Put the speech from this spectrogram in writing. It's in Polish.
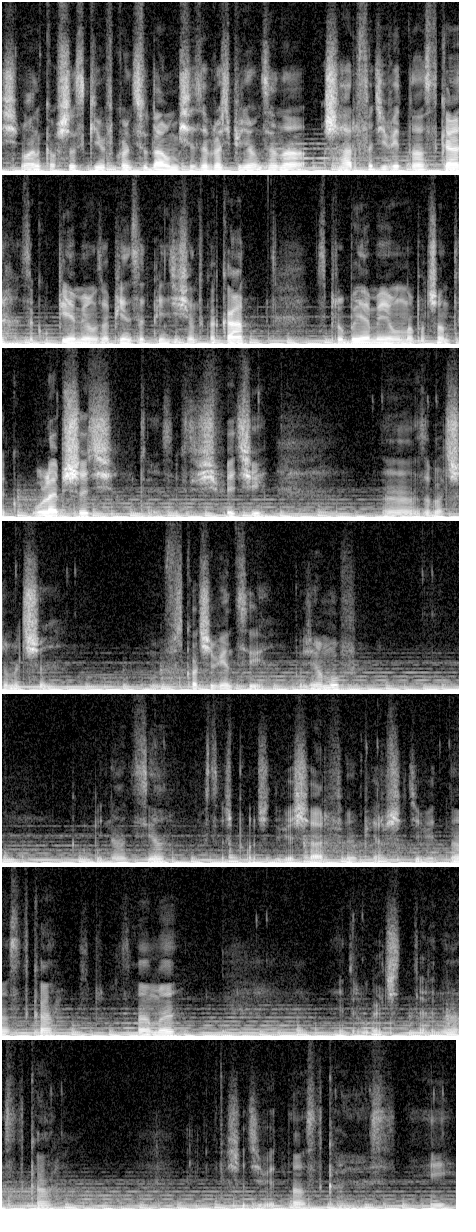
Siemanko wszystkim, w końcu udało mi się zebrać pieniądze na szarfę 19. Zakupiłem ją za 550 kk. Spróbujemy ją na początek ulepszyć. To jest jak coś świeci. A, zobaczymy czy wskoczy więcej poziomów. Kombinacja. Chcesz połączyć dwie szarfy. Pierwsza 19. Sprawdzamy. I druga 14. Jeszcze 19 jest i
